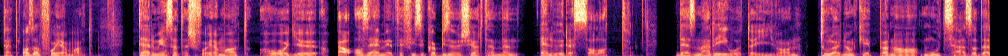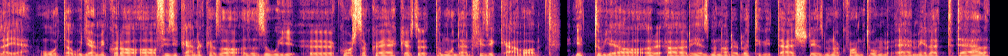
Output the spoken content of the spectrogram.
Tehát az a folyamat, természetes folyamat, hogy az elméleti fizika bizonyos értelemben előre szaladt de ez már régóta így van. Tulajdonképpen a múlt század eleje óta, ugye, amikor a, a fizikának ez a, az, az új korszaka elkezdődött a modern fizikával. Itt ugye a, a részben a relativitás, részben a kvantum elmélettel,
